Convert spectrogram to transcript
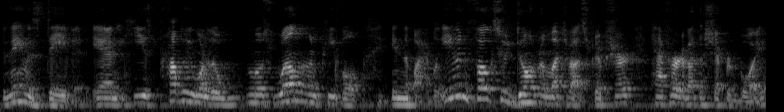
The name is David, and he is probably one of the most well known people in the Bible. Even folks who don't know much about Scripture have heard about the shepherd boy.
